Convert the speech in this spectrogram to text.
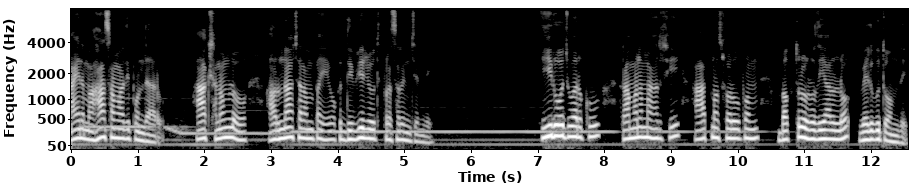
ఆయన మహాసమాధి పొందారు. ఆ క్షణంలో అరుణాచలంపై ఒక దివ్యజ్యోతి ప్రసరించింది. ఈ రోజు వరకు రమణ మహర్షి ఆత్మస్వరూపం భక్తుల హృదయాలలో వెలుగుతోంది.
